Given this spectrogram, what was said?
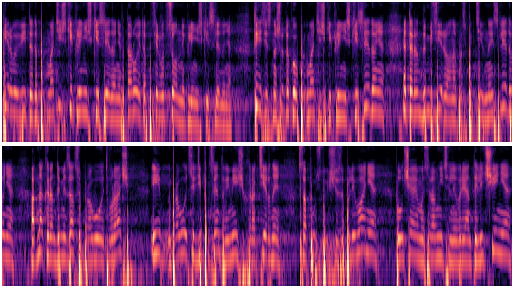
Первый вид – это прагматические клинические исследования, второй – это обсервационные клинические исследования. Тезисно, что такое прагматические клинические исследования? Это рандомизированное проспективное исследование, однако рандомизацию проводит врач и проводит среди пациентов, имеющих характерные сопутствующие заболевания, получаемые сравнительные варианты лечения,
